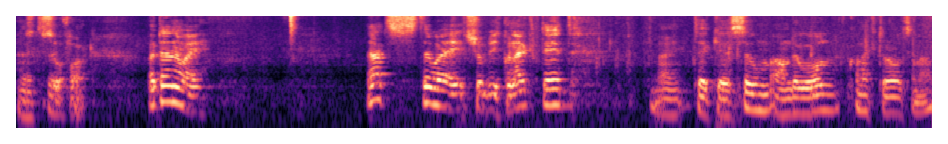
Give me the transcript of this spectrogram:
That's so it. far. But anyway, that's the way it should be connected. I take a zoom on the wall connector also now.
